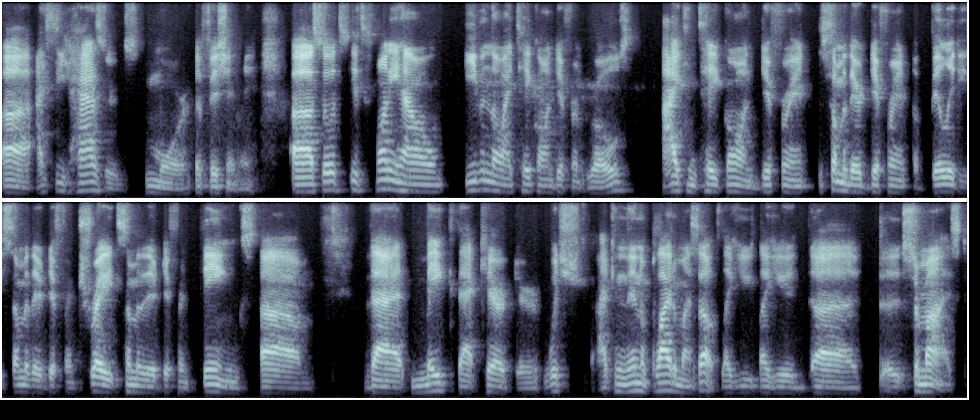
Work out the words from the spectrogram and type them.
Uh, I see hazards more efficiently. Uh, so it's it's funny how even though I take on different roles, I can take on different some of their different abilities, some of their different traits, some of their different things um, that make that character, which I can then apply to myself, like you like you uh, surmised.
